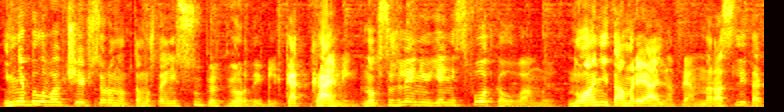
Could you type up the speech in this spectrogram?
И мне было вообще все равно, потому что они супер твердые были, как камень. Но, к сожалению, я не сфоткал вам их. Но они там реально прям наросли так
